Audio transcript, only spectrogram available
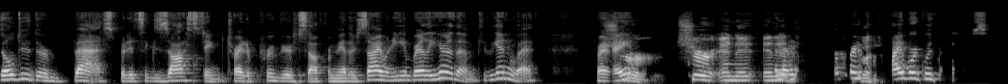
they'll do their best, but it's exhausting to try to prove yourself from the other side when you can barely hear them to begin with, right? sure, sure. And it and And it I work with names.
